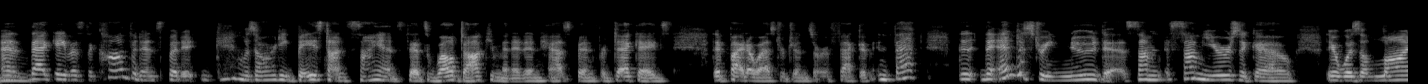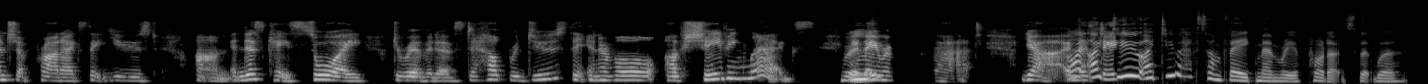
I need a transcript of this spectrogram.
And mm. that gave us the confidence, but it again was already based on science that's well documented and has been for decades that phytoestrogens are effective. In fact, the, the industry knew this. Some some years ago, there was a launch of products that used um, in this case, soy derivatives to help reduce the interval of shaving legs. Really? You may remember that. Yeah, I, I do. I do have some vague memory of products that were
